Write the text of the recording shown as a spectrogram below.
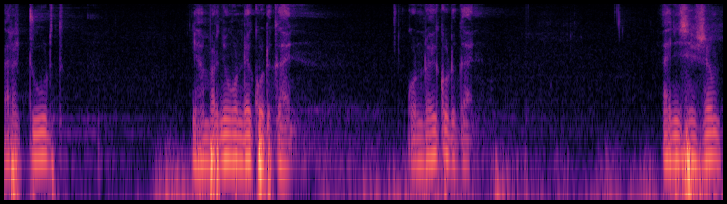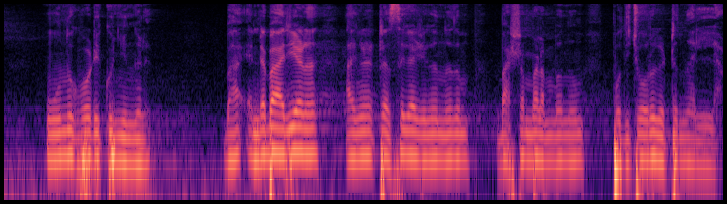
കറക്റ്റ് കൊടുത്തു. ഞാൻ പറഞ്ഞു കൊണ്ടുപോയി കൊടുക്കാൻ. കൊണ്ടുപോയി കൊടുക്കാൻ. അതിനുശേഷം മൂന്ന് കോടി കുഞ്ഞുങ്ങൾ. എന്റെ ഭാര്യയാണ് അതിങ്ങനെ ഡ്രസ്സ് കഴുകുന്നതും ഭക്ഷണം വിളമ്പുന്നതും പൊതിച്ചോറ് കിട്ടുന്നതെല്ലാം.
